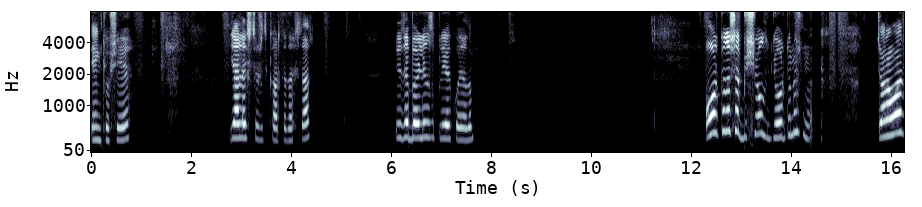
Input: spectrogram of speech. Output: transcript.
En köşeye. Yerleştirdik arkadaşlar. Bir de böyle zıplaya koyalım. Arkadaşlar bir şey oldu gördünüz mü? Canavar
